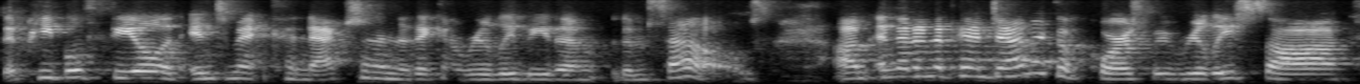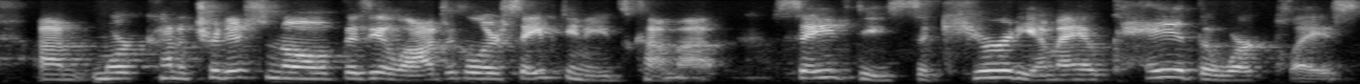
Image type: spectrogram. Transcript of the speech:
that people feel an intimate connection and that they can really be them themselves. Um, and then in the pandemic, of course, we really saw um, more kind of traditional physiological or safety needs come up safety, security. Am I okay at the workplace?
